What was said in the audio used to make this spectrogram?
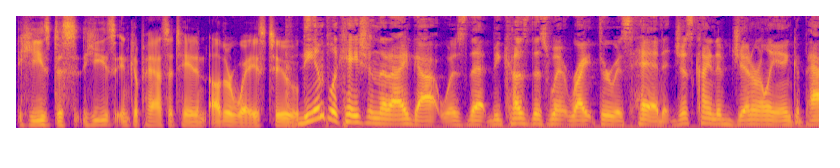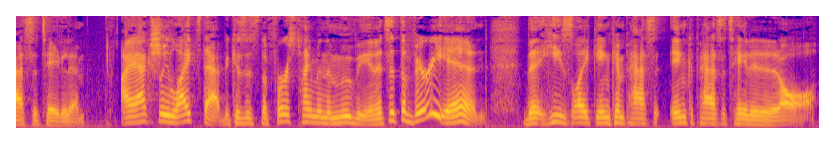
he's dis- he's incapacitated in other ways too. The implication that I got was that because this went right through his head, it just kind of generally incapacitated him. I actually liked that because it's the first time in the movie, and it's at the very end that he's like incapac- incapacitated at all.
